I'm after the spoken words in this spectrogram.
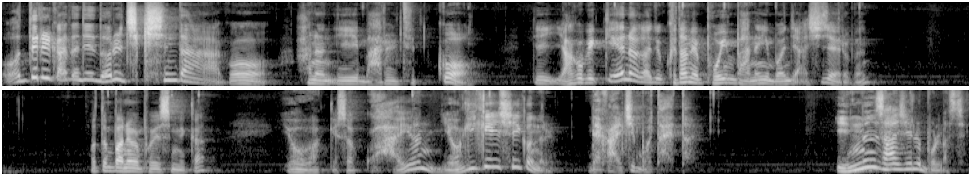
어디를 가든지 너를 지키신다고 하는 이 말을 듣고 야곱이 깨어나가지고 그 다음에 보인 반응이 뭔지 아시죠, 여러분? 어떤 반응을 보였습니까? 여호와께서 과연 여기 계시거늘 내가 알지 못하였다. 있는 사실을 몰랐어요.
